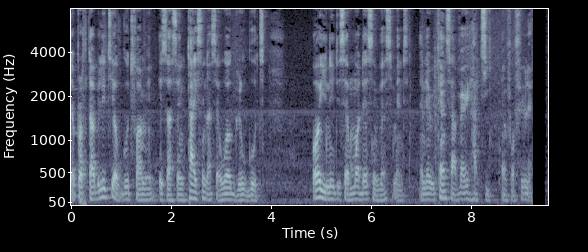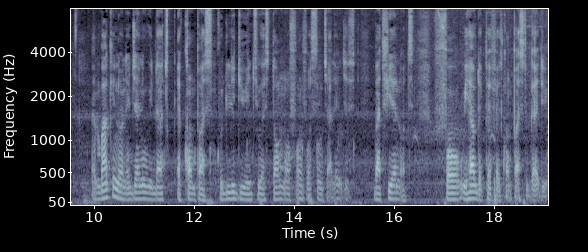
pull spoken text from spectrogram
The profitability of goat farming is as enticing as a well-groomed goat. All you need is a modest investment, and the returns are very hearty and fulfilling. Embarking on a journey without a compass could lead you into a storm of unforeseen challenges. But fear not, for we have the perfect compass to guide you.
